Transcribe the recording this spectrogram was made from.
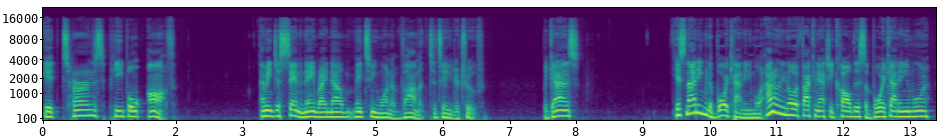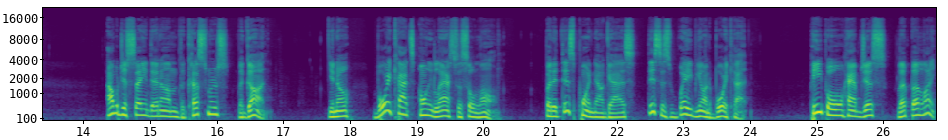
it turns people off. I mean, just saying the name right now makes me want to vomit, to tell you the truth. But guys, it's not even a boycott anymore. I don't even know if I can actually call this a boycott anymore. I would just say that um the customers, they're gone. You know, boycotts only last for so long. But at this point now, guys, this is way beyond a boycott. People have just left Bud Light.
